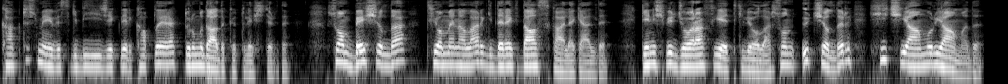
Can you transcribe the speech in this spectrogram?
kaktüs meyvesi gibi yiyecekleri kaplayarak durumu daha da kötüleştirdi. Son 5 yılda Tiomenalar giderek daha sık hale geldi. Geniş bir coğrafyayı etkiliyorlar. Son 3 yıldır hiç yağmur yağmadı.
